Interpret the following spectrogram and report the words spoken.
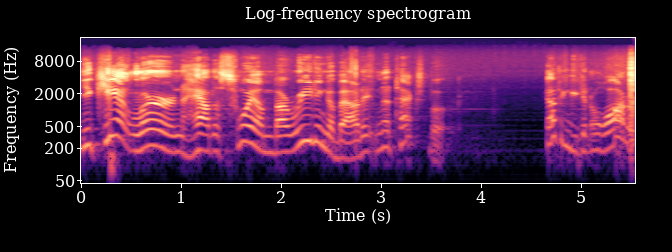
You can't learn how to swim by reading about it in a textbook. You got to get in the water.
